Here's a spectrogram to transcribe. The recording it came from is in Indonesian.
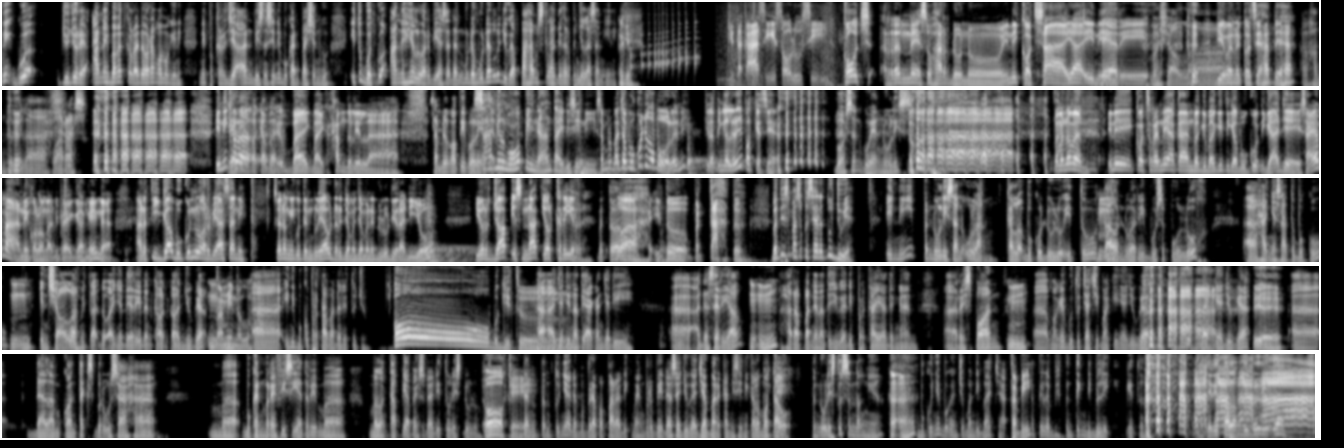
Nih gue jujur ya aneh banget kalau ada orang ngomong gini, ini pekerjaan bisnis ini bukan passion gue. Itu buat gue anehnya luar biasa dan mudah-mudahan lu juga paham setelah dengar penjelasan ini. Oke. Kita kasih solusi. Coach Rene Soehardono. Ini coach saya ini. Dari Masya Allah. Gimana coach sehat ya? Alhamdulillah waras. ini Dari kalau apa kabar? Baik baik, alhamdulillah. Sambil ngopi boleh. Sambil ngopi nyantai di sini, sambil baca buku juga boleh nih. Kita tinggalin aja podcastnya. Bosen gue yang nulis. Teman-teman, ini Coach Rene akan bagi-bagi tiga buku, tiga aja. Saya mah aneh kalau nggak dipegang ya nggak. Ada tiga buku ini luar biasa nih. Saya udah ngikutin beliau dari zaman zamannya dulu di radio. Your job is not your career. Betul. Wah, itu pecah tuh. Berarti masuk ke seri 7 ya? Ini penulisan ulang. Kalau buku dulu itu Mm-mm. tahun 2010 uh, hanya satu buku. Mm-mm. Insya Allah minta doanya Derry dan kawan-kawan juga. Mm, amin Allah. Uh, ini buku pertama dari tujuh. Oh, begitu. Jadi nanti akan jadi uh, ada serial. Mm-mm. Harapannya nanti juga diperkaya dengan uh, respon. Mm. Uh, makanya butuh caci makinya juga, butuh feedbacknya juga. Iya, iya. Uh, dalam konteks berusaha me- bukan merevisi ya, tapi me- melengkapi apa yang sudah ditulis dulu. Oke. Dan tentunya ada beberapa paradigma yang berbeda. Saya juga jabarkan di sini. Kalau mau tahu penulis tuh seneng ya, Uh-uh. bukunya bukan cuma dibaca, Tapi tapi lebih penting dibeli gitu. Nah, jadi tolong dibeli lah.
